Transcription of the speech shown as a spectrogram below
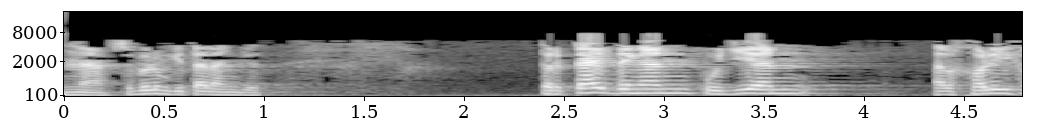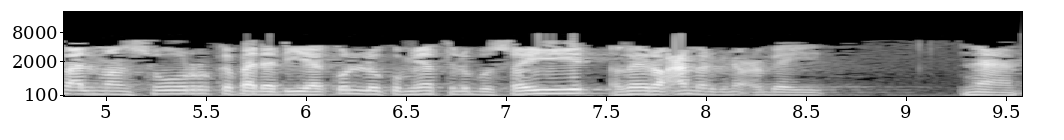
Nah, sebelum kita lanjut. Terkait dengan pujian Al Khalifah Al Mansur kepada dia kullukum yatlubu Said ghairu Amr bin Ubaid. Nah,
